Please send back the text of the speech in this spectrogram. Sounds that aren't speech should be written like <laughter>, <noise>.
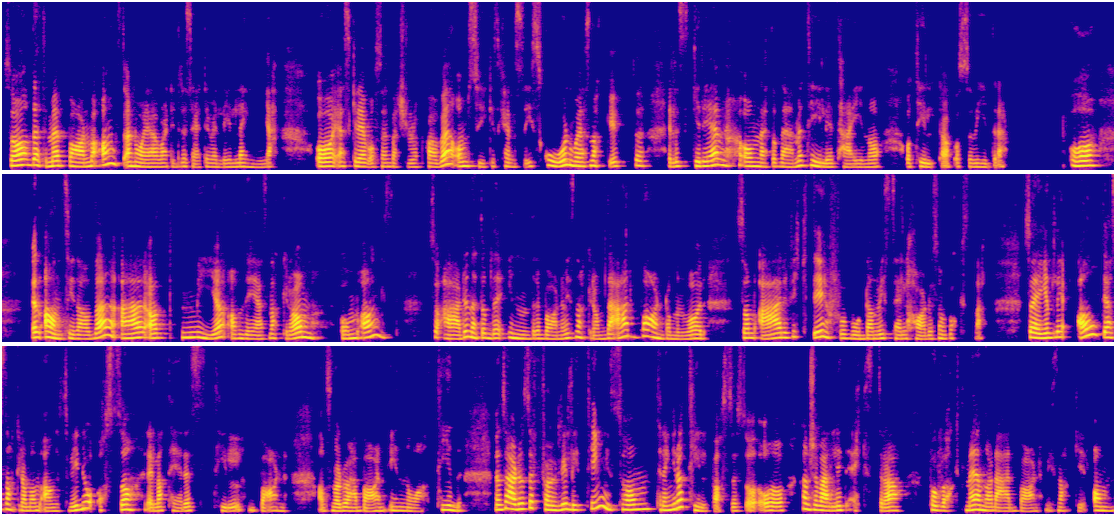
Så dette med barn med angst er noe jeg har vært interessert i veldig lenge. Og jeg skrev også en bacheloroppgave om psykisk helse i skolen, hvor jeg snakket, eller skrev om nettopp det med tidlige tegn og, og tiltak osv. Og, og en annen side av det er at mye av det jeg snakker om, om angst, så er det nettopp det indre barnet vi snakker om. Det er barndommen vår som er viktig for hvordan vi selv har det som voksne. Så egentlig alt jeg snakker om om angst, vil jo også relateres til barn. Altså når du er barn i nåtid. Men så er det jo selvfølgelig litt ting som trenger å tilpasses og, og kanskje være litt ekstra på vakt med når det er barn vi snakker om.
